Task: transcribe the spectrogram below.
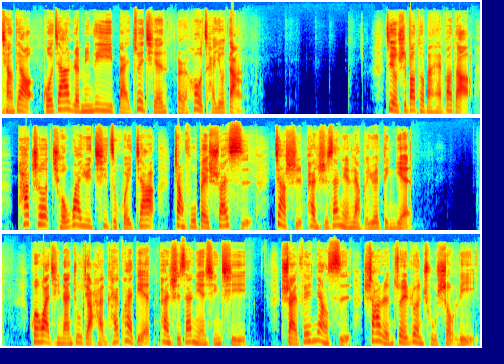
强调国家人民利益摆最前，而后才有党。自由时报头版还报道，趴车求外遇妻子回家，丈夫被摔死，驾驶判十三年两个月定验。婚外情男主角喊开快点，判十三年刑期，甩飞酿死，杀人罪论处首例。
